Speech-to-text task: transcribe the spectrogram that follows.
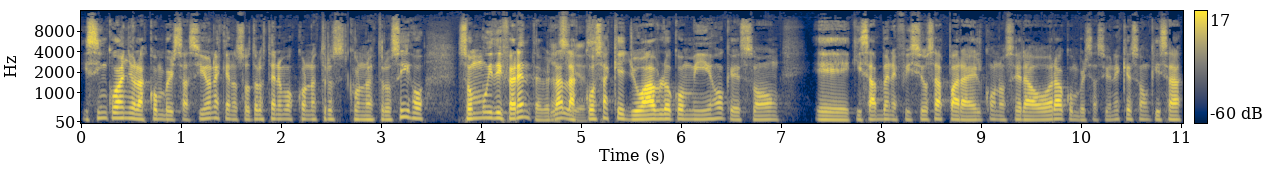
y 5 años, las conversaciones que nosotros tenemos con nuestros, con nuestros hijos son muy diferentes, ¿verdad? las cosas que yo hablo con mi hijo que son eh, quizás beneficiosas para él conocer ahora, conversaciones que son quizás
